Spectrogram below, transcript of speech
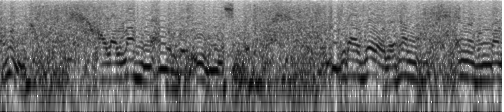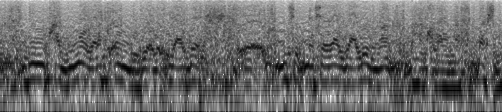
tamam mı alallahi memurdur iyi bilmişimdir biraz zor olur ama en azından bir mukaddime olarak ön bilgi olur. İleride e, bu tür meseleler geldiği zaman daha kolay anlarsın. Bak şimdi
